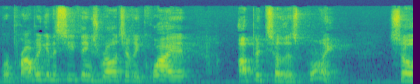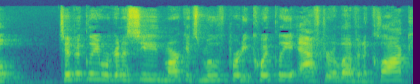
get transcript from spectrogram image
we're probably going to see things relatively quiet up until this point. So typically we're going to see markets move pretty quickly after 11 o'clock.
